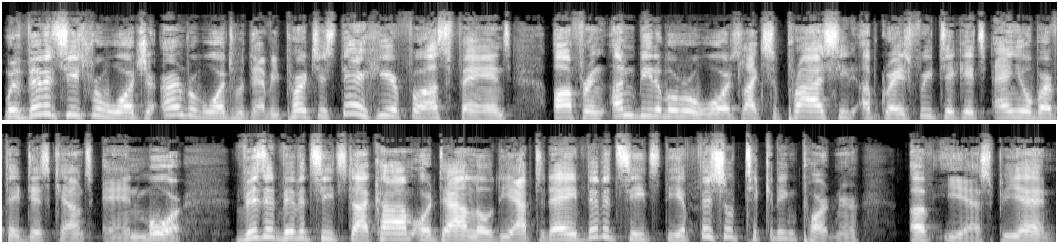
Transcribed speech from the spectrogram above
with Vivid Seats Rewards, you earn rewards with every purchase. They're here for us fans, offering unbeatable rewards like surprise seat upgrades, free tickets, annual birthday discounts, and more. Visit vividseats.com or download the app today. Vivid Seats, the official ticketing partner of ESPN.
